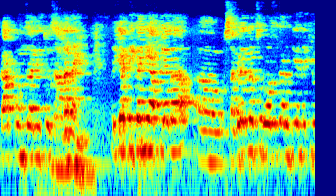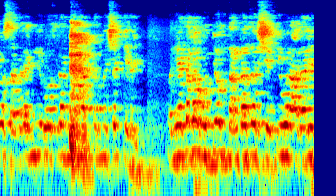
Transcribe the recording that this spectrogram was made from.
का कोण जाणे तो झाला नाही. तर या ठिकाणी आपल्याला अं, सगळ्यांनाच रोजगार देणं किंवा सगळ्यांनी रोजगार निर्माण करणं शक्य नाही. पण एखादा उद्योग धंदा जर शेतीवर आधारित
